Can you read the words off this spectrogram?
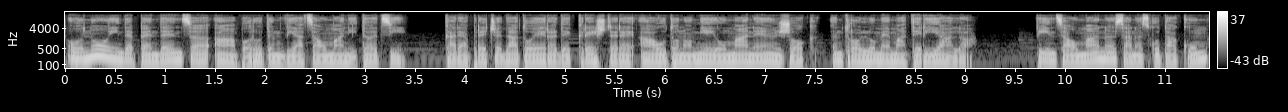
O nouă independență a apărut în viața umanității, care a precedat o eră de creștere a autonomiei umane în joc într-o lume materială. Ființa umană s-a născut acum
